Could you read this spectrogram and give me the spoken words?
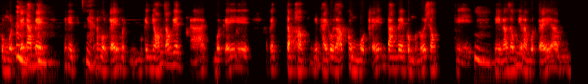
cùng một ừ. cái đam mê ừ. thế thì yeah. nó một cái một, một cái nhóm giáo viên à, một cái một cái tập hợp những thầy cô giáo cùng một cái đam mê cùng một lối sống thì ừ. thì nó giống như là một cái um,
